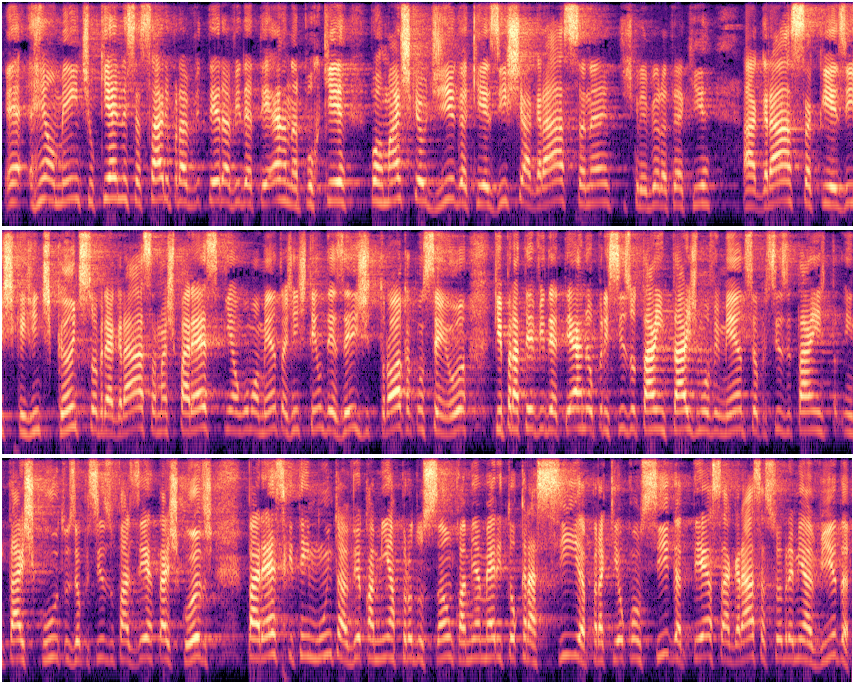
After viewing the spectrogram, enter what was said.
É realmente o que é necessário para ter a vida eterna, porque por mais que eu diga que existe a graça, né? Escreveram até aqui, a graça que existe, que a gente cante sobre a graça, mas parece que em algum momento a gente tem um desejo de troca com o Senhor, que para ter vida eterna eu preciso estar em tais movimentos, eu preciso estar em, em tais cultos, eu preciso fazer tais coisas. Parece que tem muito a ver com a minha produção, com a minha meritocracia, para que eu consiga ter essa graça sobre a minha vida.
